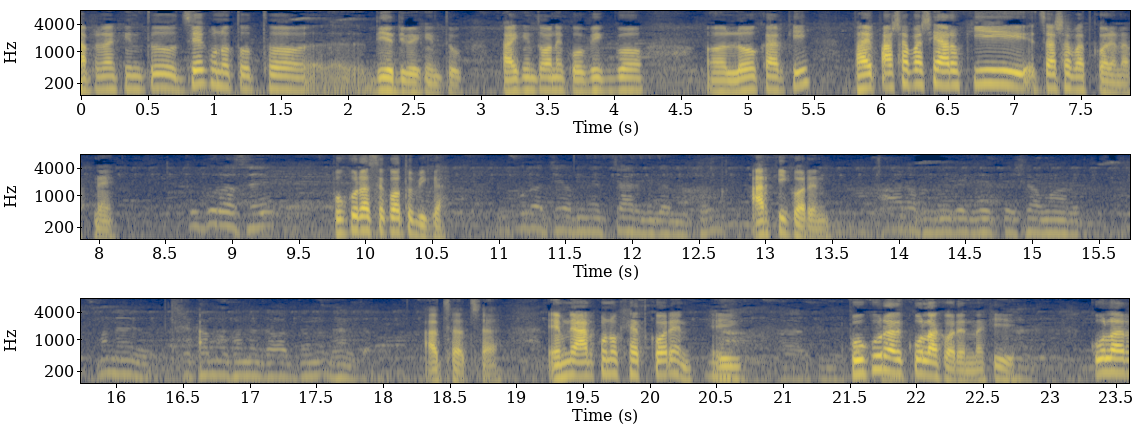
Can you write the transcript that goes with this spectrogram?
আপনারা কিন্তু যে কোনো তথ্য দিয়ে দিবে কিন্তু। ভাই কিন্তু অনেক অভিজ্ঞ লোক আর কি। ভাই পাশাপাশি আরও কি চাষাবাদ করেন আপনি? পুকুর আছে। কত বিঘা? আর কি করেন? আর আপনার যে পেশা আমার মানে এখানে ওখানে যাওয়ার জন্য ভ্যান চালায়। আচ্ছা আচ্ছা। এমনি আর কোনো ক্ষেত করেন? এই পুকুর আর কোলা করেন নাকি? কোলার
